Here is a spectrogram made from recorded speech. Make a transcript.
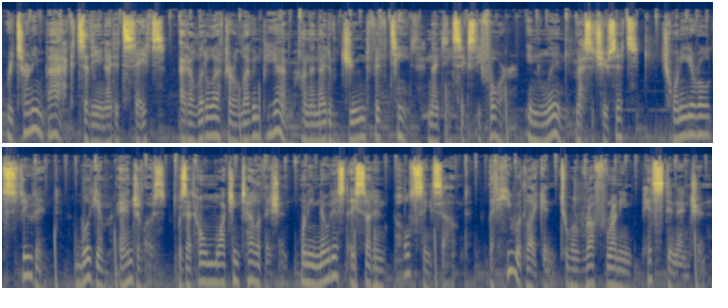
Returning back to the United States at a little after 11 p.m. on the night of June 15, 1964, in Lynn, Massachusetts, 20 year old student William Angelos was at home watching television when he noticed a sudden pulsing sound that he would liken to a rough running piston engine.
